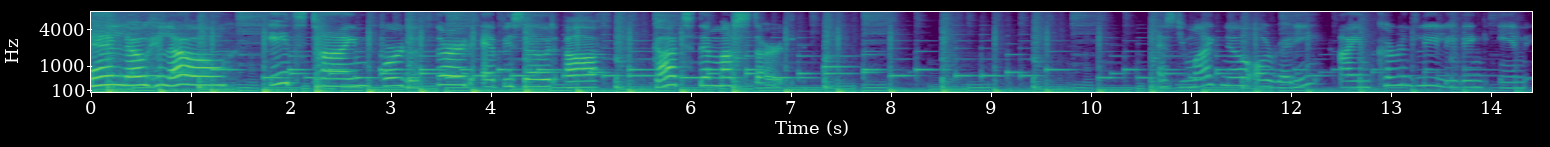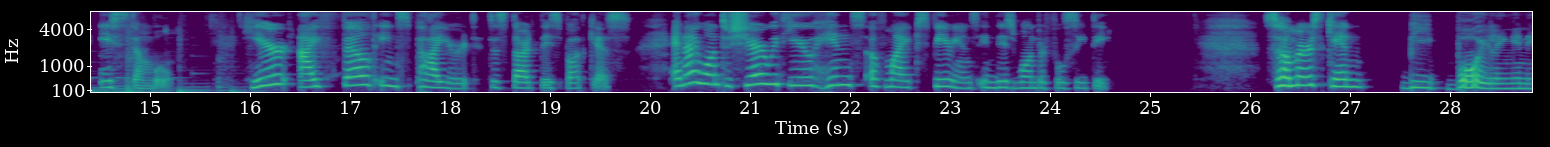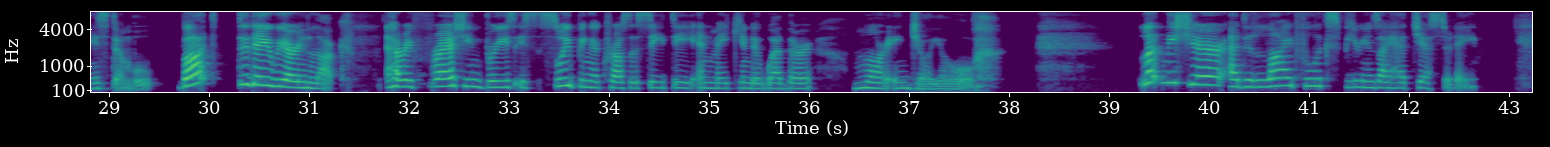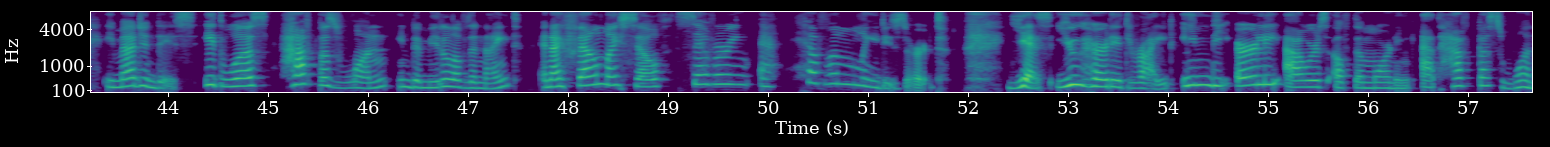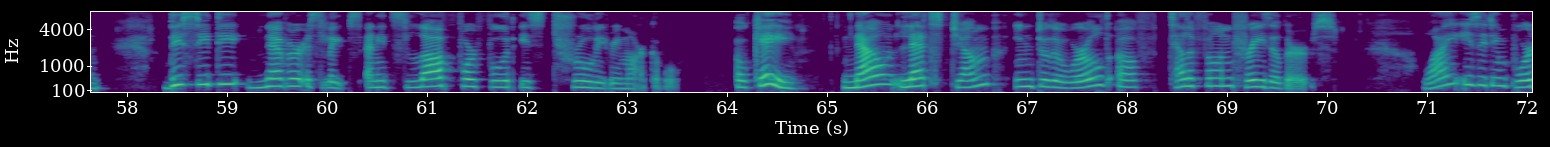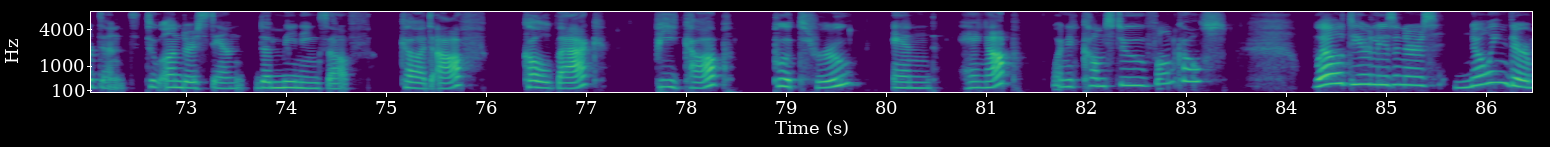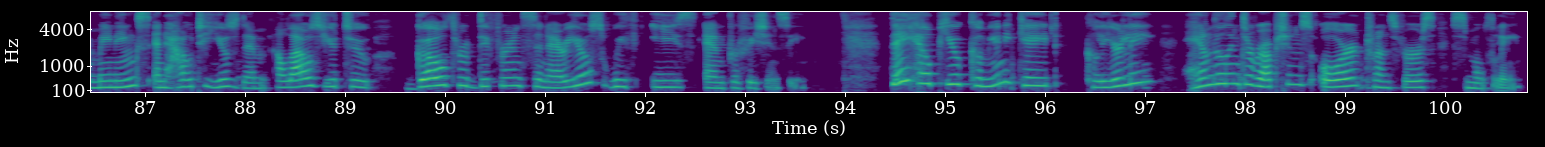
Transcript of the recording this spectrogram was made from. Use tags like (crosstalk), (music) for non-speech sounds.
Hello, hello! It's time for the third episode of Cut the Mustard. As you might know already, I am currently living in Istanbul. Here, I felt inspired to start this podcast, and I want to share with you hints of my experience in this wonderful city. Summers can be boiling in Istanbul, but today we are in luck. A refreshing breeze is sweeping across the city and making the weather more enjoyable. (laughs) Let me share a delightful experience I had yesterday. Imagine this it was half past one in the middle of the night, and I found myself savoring a heavenly dessert. (laughs) Yes, you heard it right. In the early hours of the morning at half past one. This city never sleeps, and its love for food is truly remarkable. Okay, now let's jump into the world of telephone phrasal verbs. Why is it important to understand the meanings of cut off, call back, pick up, put through, and hang up when it comes to phone calls? Well, dear listeners, knowing their meanings and how to use them allows you to go through different scenarios with ease and proficiency. They help you communicate clearly, handle interruptions, or transfers smoothly.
